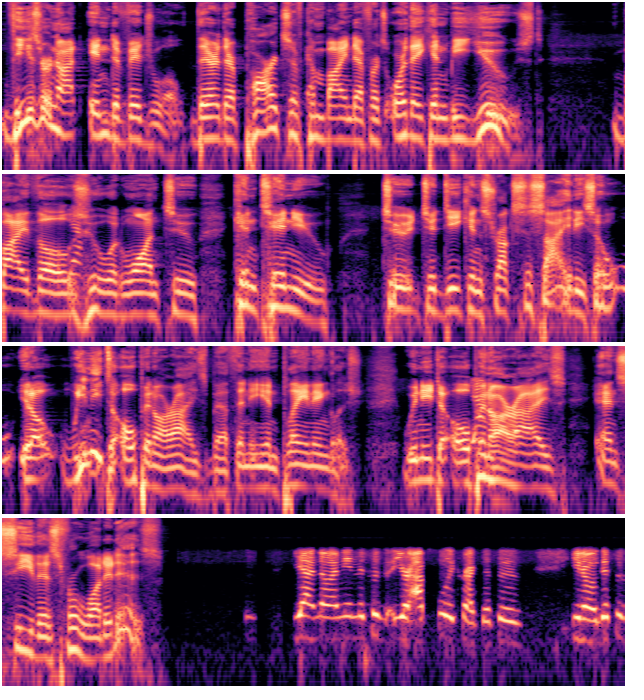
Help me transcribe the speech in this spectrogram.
these are not individual. They're, they're parts of combined efforts, or they can be used by those yeah. who would want to continue to to deconstruct society. So you know we need to open our eyes, Bethany, in plain English. We need to open yeah. our eyes and see this for what it is. Yeah, no, I mean this is you're absolutely correct. This is you know this is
